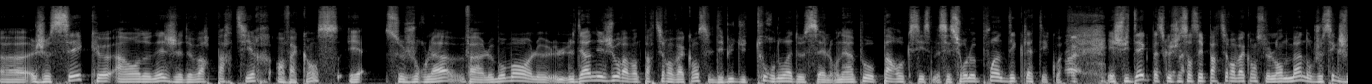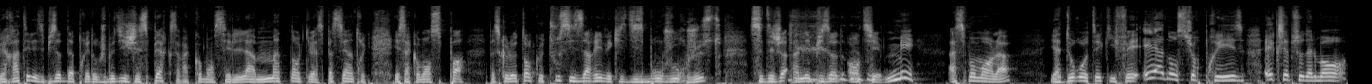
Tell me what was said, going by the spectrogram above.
euh, je sais que à un moment donné, je vais devoir partir en vacances et ce jour-là, enfin le moment, le, le dernier jour avant de partir en vacances, c'est le début du tournoi de Cell. On est un peu au paroxysme, c'est sur le point d'éclater quoi. Et je suis deg parce que je suis censé partir en vacances le lendemain, donc je sais que je vais rater les épisodes d'après. Donc je me dis, j'espère que ça va commencer là, maintenant, qu'il va se passer un truc. Et ça commence pas. Parce que le temps que tous ils arrivent et qu'ils se disent bonjour juste, c'est déjà un épisode entier. Mais, à ce moment-là, il y a Dorothée qui fait, et annonce surprise, exceptionnellement,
